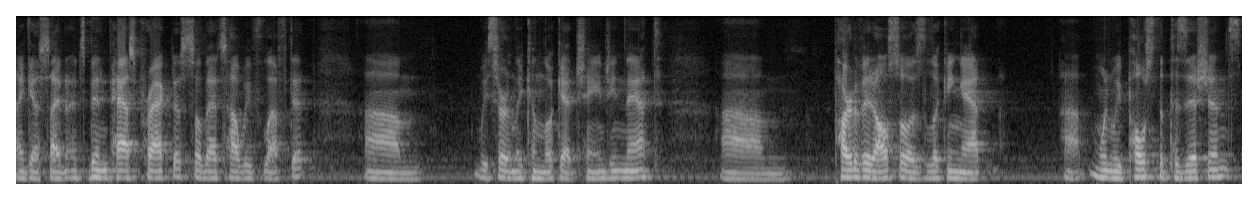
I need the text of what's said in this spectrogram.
I guess I, it's been past practice, so that's how we've left it. Um, We certainly can look at changing that. Um, Part of it also is looking at, uh, when we post the positions,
